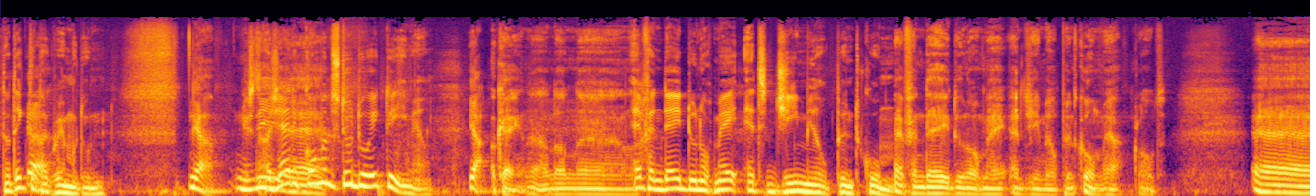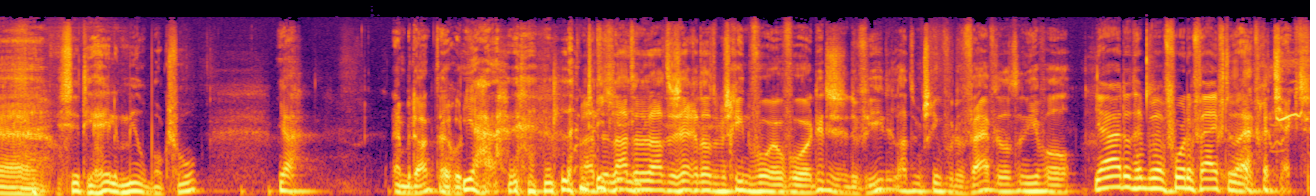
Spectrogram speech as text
Dat ik dat Ja. ook weer moet doen. Ja, dus die, Als jij de eh, comments doet, doe ik de e-mail. Ja, oké. Nou, dan eh FND doe nog mee at gmail.com. fnd doe nog mee at gmail.com. Ja, klopt. Eh, zit die hele mailbox vol. ja. En bedankt. Heel goed. Ja, Laten, we- je- laten, we, laten we zeggen dat we misschien voor, voor... Dit is de vierde. Laten we misschien voor de vijfde... dat in ieder geval... Ja, dat hebben we voor de vijfde wel even gecheckt.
